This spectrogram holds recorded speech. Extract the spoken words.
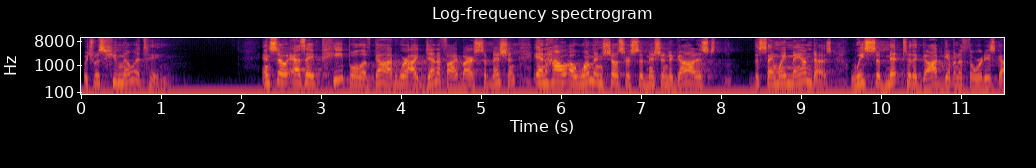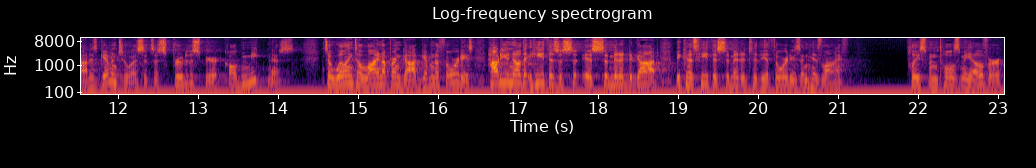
which was humility. And so, as a people of God, we're identified by our submission. And how a woman shows her submission to God is the same way man does. We submit to the God given authorities God has given to us. It's a fruit of the Spirit called meekness. It's a willing to line up on God given authorities. How do you know that Heath is, a, is submitted to God? Because Heath is submitted to the authorities in his life. Policeman pulls me over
